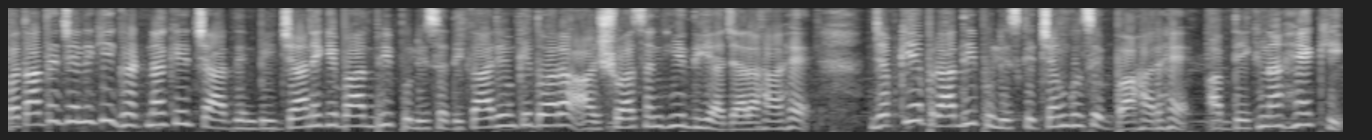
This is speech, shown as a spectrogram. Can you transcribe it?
बताते चले कि घटना के चार दिन बीत जाने के बाद भी पुलिस अधिकारियों के द्वारा आश्वासन ही दिया जा रहा है, जबकि अपराधी पुलिस के चंगुल से बाहर है। अब देखना है कि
